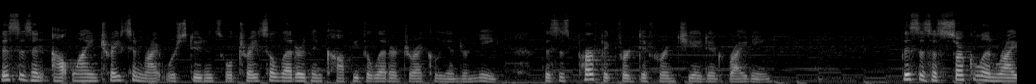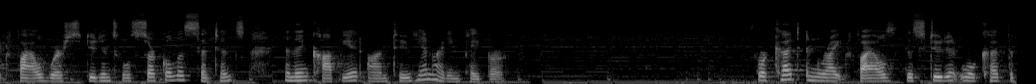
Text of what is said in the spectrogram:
This is an outline trace and write where students will trace a letter then copy the letter directly underneath. This is perfect for differentiated writing. This is a circle and write file where students will circle a sentence and then copy it onto handwriting paper. For cut and write files, the student will cut the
